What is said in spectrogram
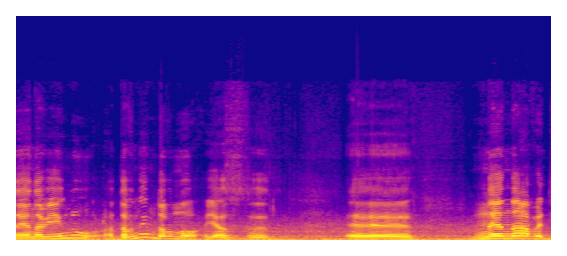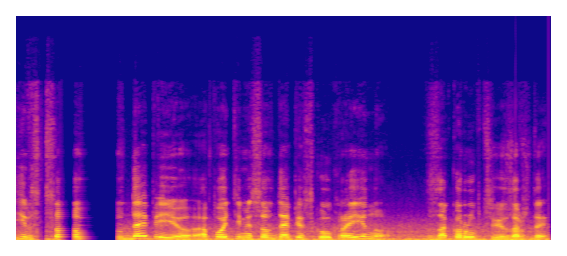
не на війну, а давним-давно. Я з, е, ненавидів Совдепію, а потім і Совдепівську Україну за корупцію завжди.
